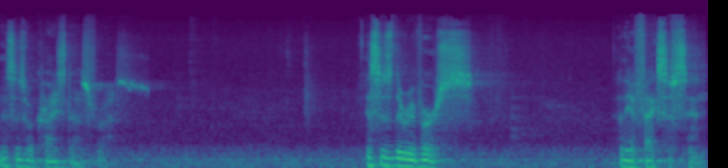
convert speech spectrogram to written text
This is what Christ does for us. This is the reverse of the effects of sin.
